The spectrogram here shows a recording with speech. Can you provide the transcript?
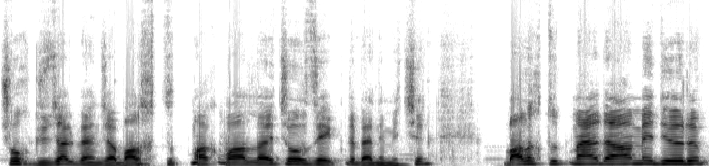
Çok güzel bence balık tutmak. Vallahi çok zevkli benim için. Balık tutmaya devam ediyorum.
